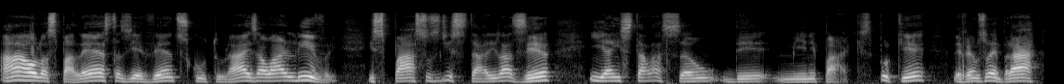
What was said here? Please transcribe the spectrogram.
aulas, palestras e eventos culturais ao ar livre, espaços de estar e lazer e a instalação de mini parques. Porque, devemos lembrar,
